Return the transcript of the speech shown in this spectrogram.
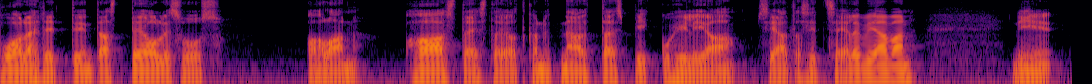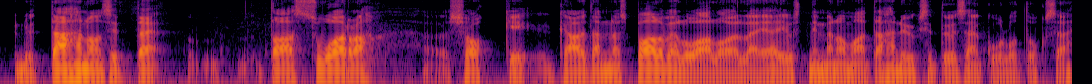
huolehdittiin tästä teollisuusalan haasteista, jotka nyt näyttäisi pikkuhiljaa sieltä sitten selviävän, niin nyt tähän on sitten taas suora shokki käytännössä palvelualoille ja just nimenomaan tähän yksityiseen kulutukseen.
